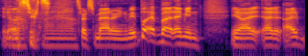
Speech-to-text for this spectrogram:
You know, yeah, it starts know. starts mattering to me. But but I mean, you know, I, I I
